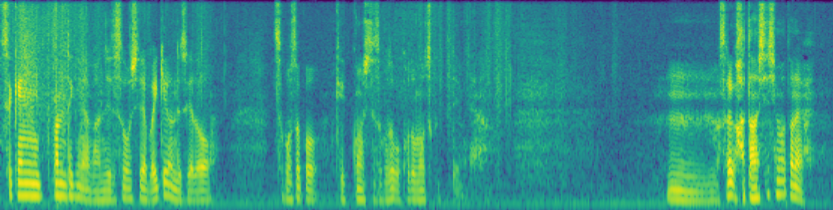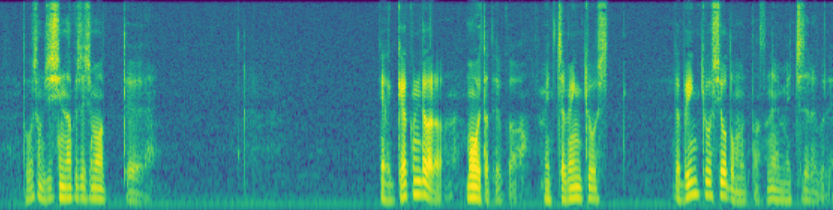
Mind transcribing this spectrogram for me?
世間一般的な感じで過ごしてればいけるんですけどそこそこ結婚してそこそこ子供を作ってみたいな。うんそれが破綻してしまうとねどうしても自信なくしてしまうって逆にだから燃えたというかめっちゃ勉強し勉強しようと思ったんですねめっちゃじゃなくて、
